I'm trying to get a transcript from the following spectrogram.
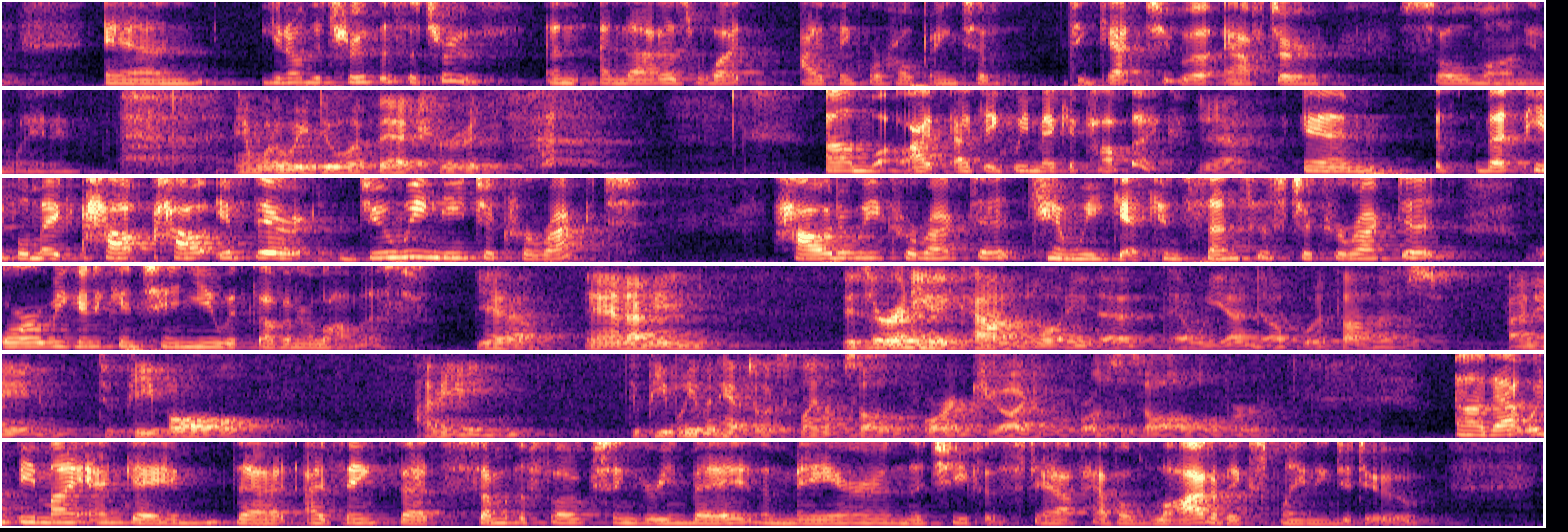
And, you know, the truth is the truth. And, and that is what I think we're hoping to, to get to uh, after so long in waiting. And what do we do with that truth? Um, I, I think we make it public. Yeah. and that people make how how if there do we need to correct how do we correct it can we get consensus to correct it or are we going to continue with governor lawless Yeah, and I mean, is there any accountability that, that we end up with on this? I mean, do people, I mean, do people even have to explain themselves before a judge before this is all over? uh, that would be my end game that i think that some of the folks in green bay the mayor and the chief of staff have a lot of explaining to do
